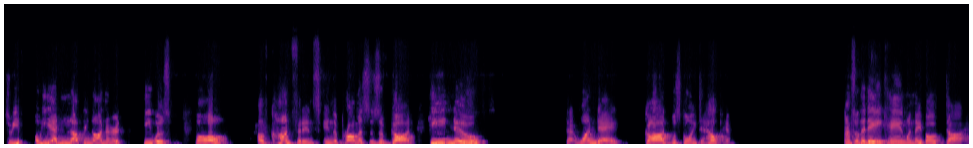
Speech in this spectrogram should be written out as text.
So even though he had nothing on earth, he was full of confidence in the promises of God. He knew that one day God was going to help him. And so the day came when they both died.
